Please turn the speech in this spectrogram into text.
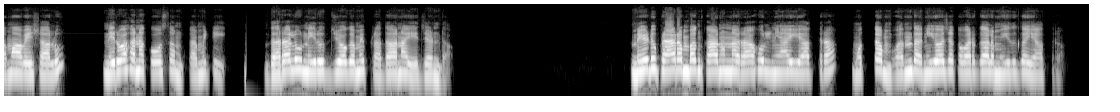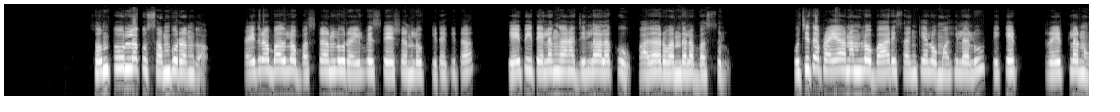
సమావేశాలు నిర్వహణ కోసం కమిటీ ధరలు నిరుద్యోగమే ప్రధాన ఎజెండా. నేడు ప్రారంభం కానున్న రాహుల్ న్యాయ యాత్ర మొత్తం వంద నియోజకవర్గాల మీదుగా యాత్ర. సొంతూళ్ళకు సంబురంగా హైదరాబాద్లో బస్టాండ్లు రైల్వే స్టేషన్లు కిటకిట ఏపీ తెలంగాణ జిల్లాలకు పదహారు వందల బస్సులు. ఉచిత ప్రయాణంలో భారీ సంఖ్యలో మహిళలు టికెట్ రేట్లను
